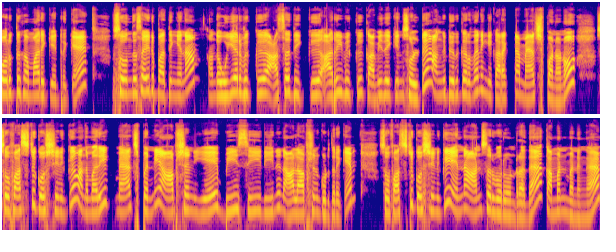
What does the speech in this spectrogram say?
பொறுத்துக மாதிரி கேட்டிருக்கேன். ஸோ இந்த சைடு பார்த்தீங்கன்னா அந்த உயர்வுக்கு அசதிக்கு அறிவுக்கு கவிதைக்குன்னு சொல்லிட்டு அங்கிட்டு இருக்கிறத நீங்கள் கரெக்டாக மேட்ச் பண்ணணும். ஸோ ஃபஸ்ட்டு கொஸ்டினுக்கு அந்த மாதிரி மேட்ச் பண்ணி ஆப்ஷன் ஏ பி நாலு ஆப்ஷன் கொடுத்துருக்கேன். ஸோ ஃபஸ்ட்டு கொஸ்டினுக்கு என்ன ஆன்சர் வரும்ன்றத கமெண்ட் பண்ணுங்கள்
